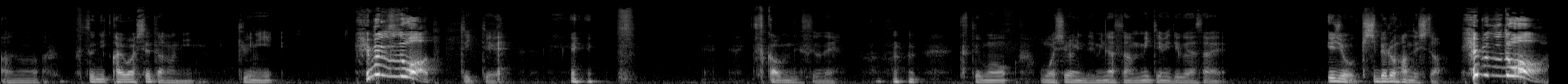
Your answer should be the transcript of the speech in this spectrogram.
あの普通に会話してたのに急に「ヘブンズドア!」って言って 使うんですよね。とても面白いんで皆さん見てみてください。以上岸辺露伴でしたヘブンズドア!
